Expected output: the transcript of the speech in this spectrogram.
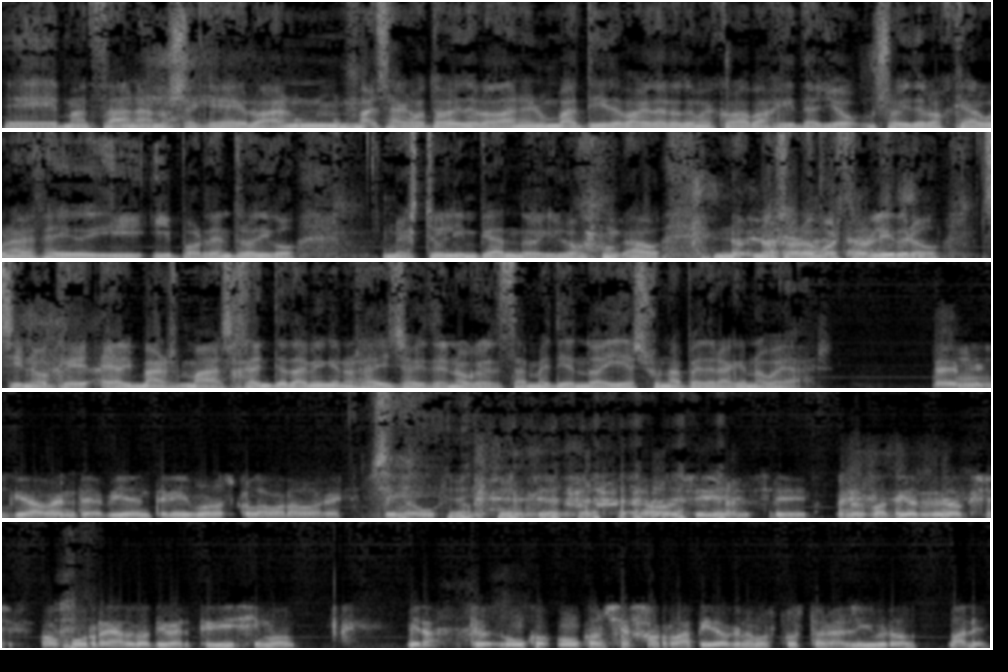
eh, manzana, no sé qué, lo han machacado todo y te lo dan en un batido para que te lo tomes con la pajita. Yo soy de los que alguna vez he ido y, y por dentro digo, me estoy limpiando. Y luego, claro, no, no solo en vuestro libro, sino que hay más, más gente también que nos ha dicho, dice, no, que te estás metiendo ahí es una pedra que no veas. Efectivamente, bien, tenéis buenos colaboradores. Sí, me gusta. No, sí, sí. En los batidos de docs ocurre algo divertidísimo. Mira, un, un consejo rápido que lo hemos puesto en el libro, ¿vale?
